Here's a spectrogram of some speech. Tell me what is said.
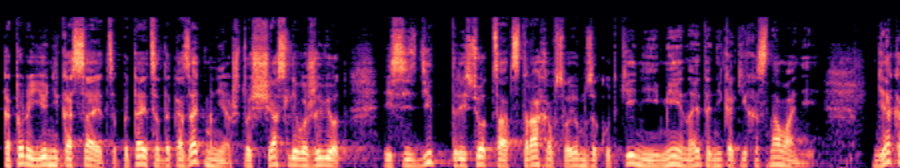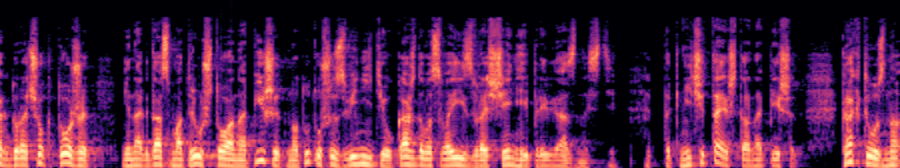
Который ее не касается. Пытается доказать мне, что счастливо живет. И сидит, трясется от страха в своем закутке, не имея на это никаких оснований. Я, как дурачок, тоже иногда смотрю, что она пишет, но тут уж извините, у каждого свои извращения и привязанности. Так не читай, что она пишет. Как ты, узна...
